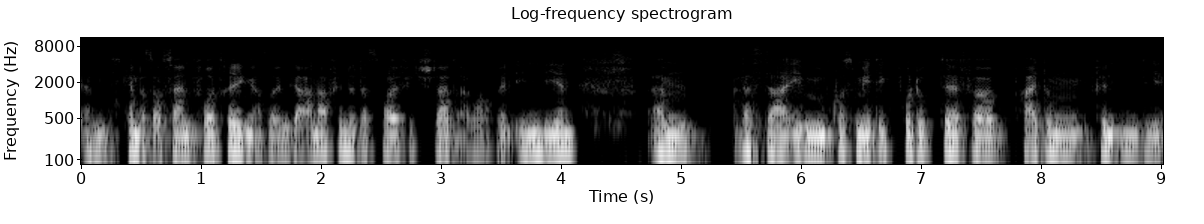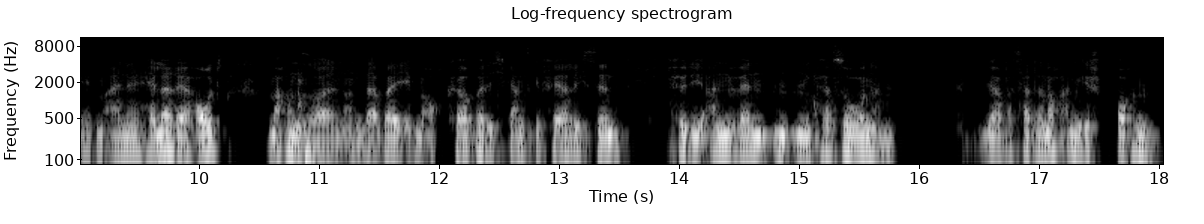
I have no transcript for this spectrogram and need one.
ähm, ich kenne das aus seinen Vorträgen, also in Ghana findet das häufig statt, aber auch in Indien, ähm, dass da eben Kosmetikprodukte Verbreitung finden, die eben eine hellere Haut machen sollen und dabei eben auch körperlich ganz gefährlich sind für die anwendenden Personen. Ja, was hat er noch angesprochen?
